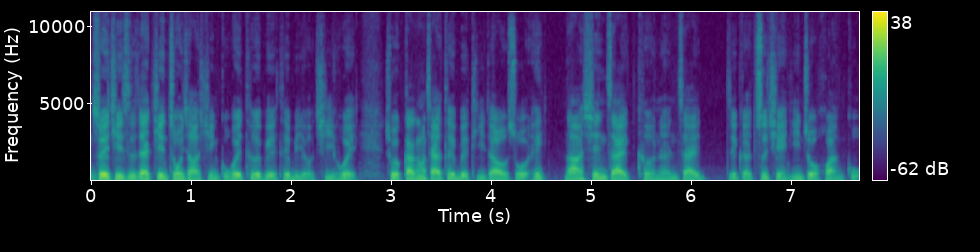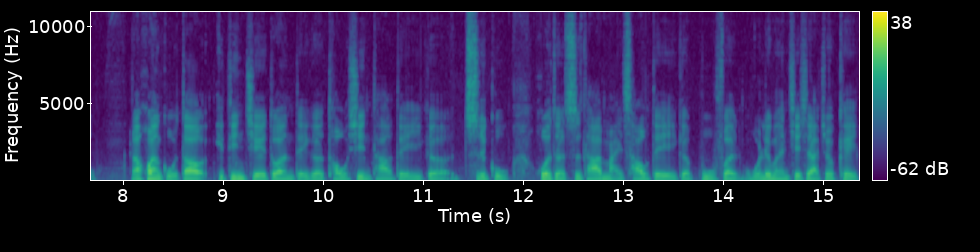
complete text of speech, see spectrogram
所以其实，在今中小型股会特别特别有机会。所以刚刚才特别提到说，哎，那现在可能在这个之前已经做换股，那换股到一定阶段的一个投信它的一个持股，或者是它买超的一个部分，我认为接下来就可以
